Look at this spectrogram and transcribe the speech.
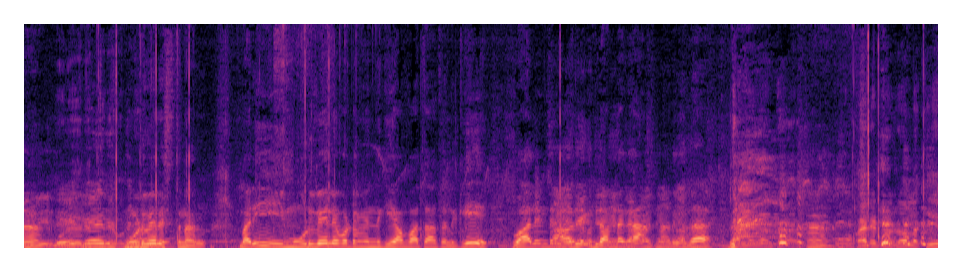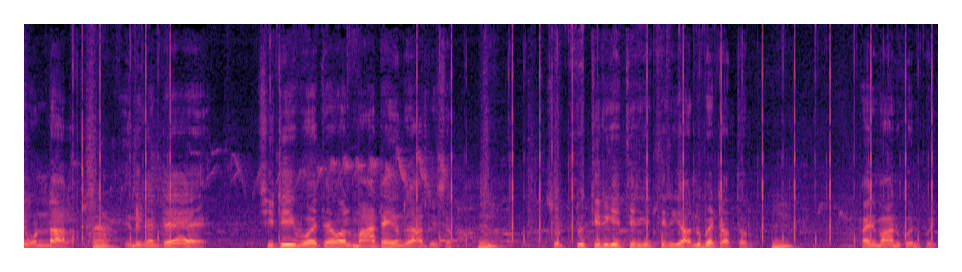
ఆ. మూడు వేలు ఇస్తున్నారు. మరి ఈ మూడు వేలు ఇవ్వటం ఎందుకు ఈ అవ్వాతాతలకి వాలంటీర్ దండగా అంటున్నాడు కదా? ఆ. పల్లెటూరు వాళ్ళకి ఉండాలి. ఆ. ఎందుకంటే సిటీకి పోతే వాళ్ళు మాట ఏం ఆఫీసర్. ఉమ్. చుట్టూ తిరిగి తిరిగి తిరిగి అన్ను పెట్టేస్తారు. ఉమ్. పని మానుకొని పోయి.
